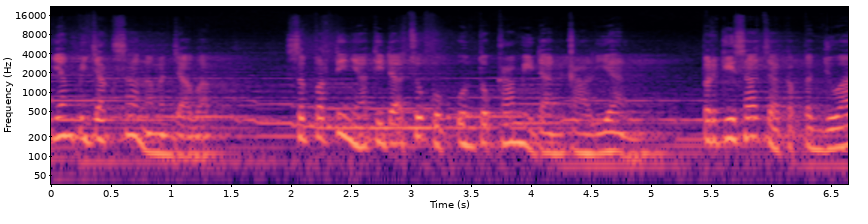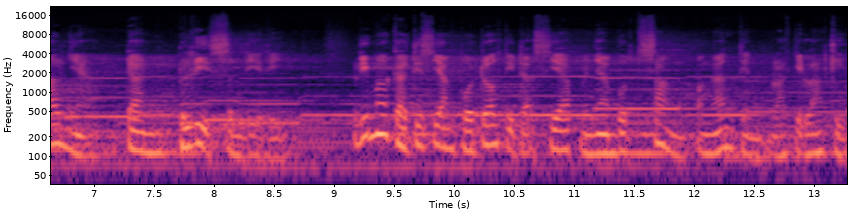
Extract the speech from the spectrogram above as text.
Yang bijaksana menjawab, Sepertinya tidak cukup untuk kami dan kalian. Pergi saja ke penjualnya dan beli sendiri. Lima gadis yang bodoh tidak siap menyambut sang pengantin laki-laki.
